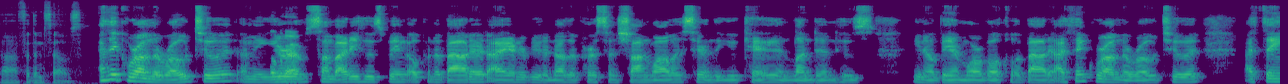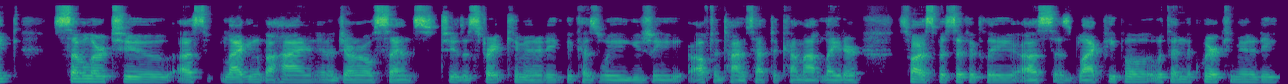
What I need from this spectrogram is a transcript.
uh, for themselves? I think we're on the road to it. I mean, okay. you're somebody who's being open about it. I interviewed another person, Sean Wallace, here in the UK in London, who's you know being more vocal about it. I think we're on the road to it. I think similar to us lagging behind in a general sense to the straight community because we usually oftentimes have to come out later as far as specifically us as black people within the queer community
